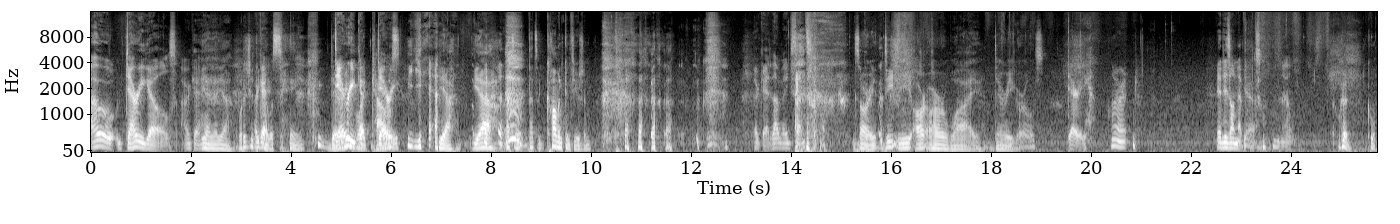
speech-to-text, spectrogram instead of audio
Oh, Dairy Girls. Okay. Yeah, yeah, yeah. What did you think I was saying? Dairy, Gi- like cows? Dairy. Yeah. Yeah, yeah. That's a that's a common confusion. Okay, that makes sense. Sorry, D E R R Y, Derry Girls. Dairy. All right. It is on Netflix. No. Good, cool.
